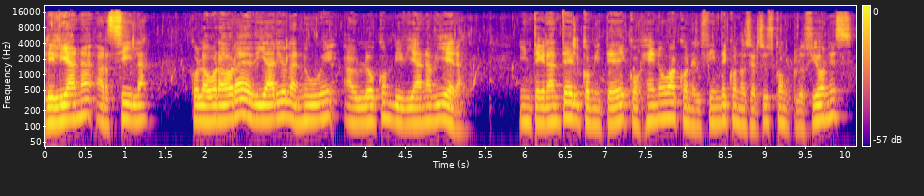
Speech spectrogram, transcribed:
Liliana Arcila, colaboradora de Diario La Nube, habló con Viviana Viera, integrante del comité de Cogénova con el fin de conocer sus conclusiones,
